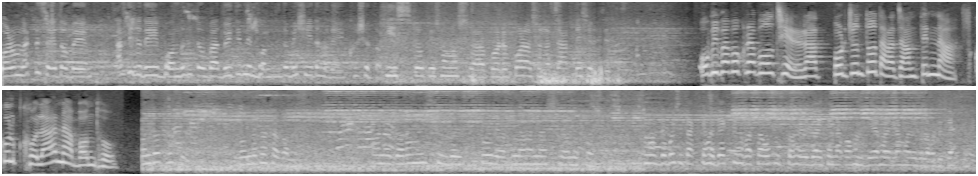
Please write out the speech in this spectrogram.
গরম লাগতেছে তবে আজকে যদি বন্ধ দিত বা দুই তিন দিন বন্ধ দিত বেশি তাহলে খুশি হতো। হিস্ট্রোকের সমস্যা পরে পড়াশোনা চাপ বেশি হয়ে যেত। অভিভাবকরা বলছেন রাত পর্যন্ত তারা জানতেন না স্কুল খোলা না বন্ধ। বন্ধ থাকুক। বন্ধ থাকা ভালো। অনেক গরম স্কুল স্কুল আসলে অনেক কষ্ট। মধ্যে বসে থাকতে হয় দেখতে হবে বাচ্চা অসুস্থ হয়ে যায় কিনা কখন বের হয় না হয় এগুলো আমাদের দেখতে হয়।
